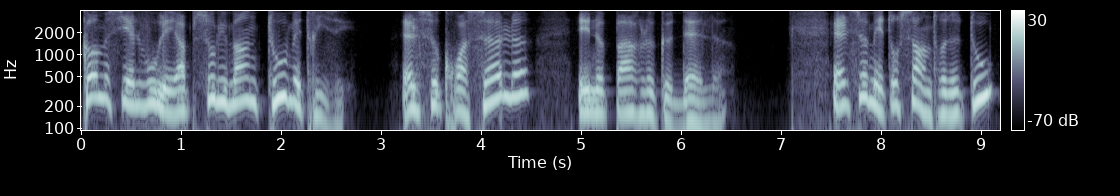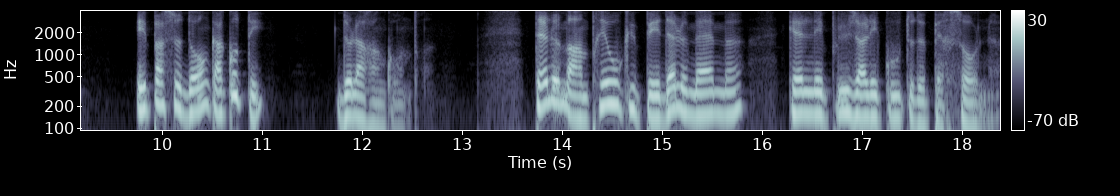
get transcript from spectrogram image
comme si elle voulait absolument tout maîtriser. Elle se croit seule et ne parle que d'elle. Elle se met au centre de tout et passe donc à côté de la rencontre. Tellement préoccupée d'elle-même qu'elle n'est plus à l'écoute de personne.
